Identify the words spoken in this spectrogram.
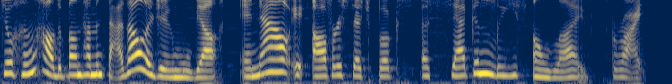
就很好的帮他们达到了这个目标。And now it offers such books a second lease on life. Right，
